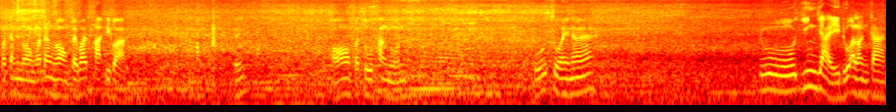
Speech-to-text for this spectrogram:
วัดนางนอง วัดนางนองไปไหว้พระดีกว่าเฮ้ยอ๋อ ประตูทางนู้นโอ้สวยนะ ดูยิ่งใหญ่ดูอลังการ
